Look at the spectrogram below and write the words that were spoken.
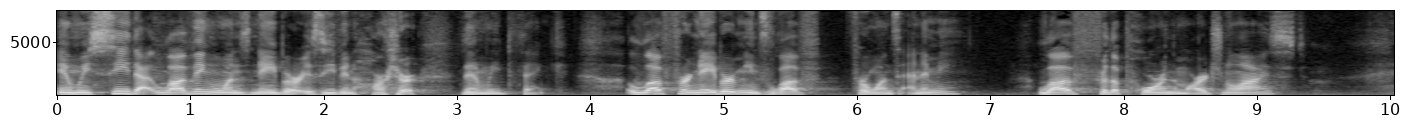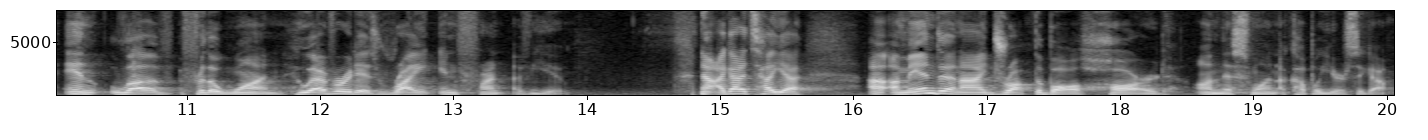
and we see that loving one's neighbor is even harder than we'd think. Love for neighbor means love for one's enemy, love for the poor and the marginalized, and love for the one, whoever it is, right in front of you. Now, I got to tell you, uh, Amanda and I dropped the ball hard on this one a couple years ago.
